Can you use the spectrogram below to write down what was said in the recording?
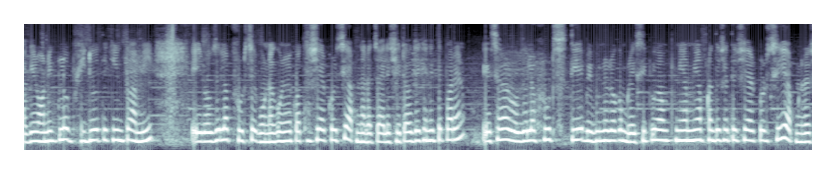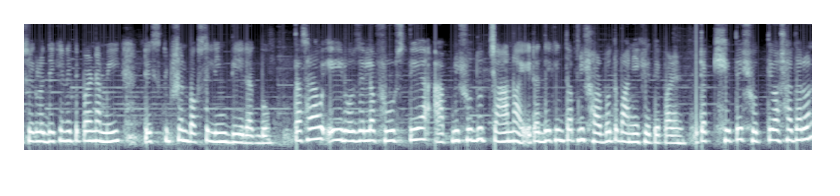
আগের অনেকগুলো ভিডিওতে কিন্তু আমি এই রোজেলা ফ্রুটসের গুণাগুণের কথা শেয়ার করেছি। আপনারা চাইলে সেটাও দেখে নিতে পারেন। এছাড়া রোজেলা ফ্রুটস দিয়ে বিভিন্ন রকম রেসিপিও আপনি আমি আপনাদের সাথে শেয়ার করছি। আপনারা সেগুলো দেখে নিতে পারেন। আমি ডিসক্রিপশন বক্সে লিঙ্ক দিয়ে রাখব। তাছাড়াও এই রোজেলা ফ্রুটস দিয়ে আপনি শুধু চা নয়, এটা দিয়ে কিন্তু আপনি শরবত বানিয়ে খেতে পারেন। এটা খেতে সত্যি অসাধারণ।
